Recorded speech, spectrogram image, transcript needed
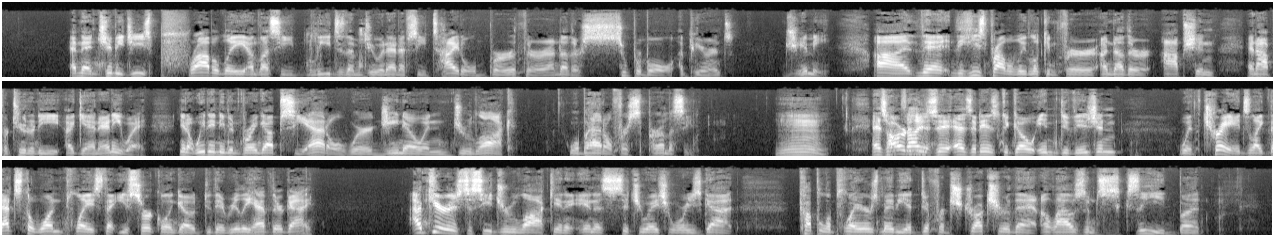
And then Jimmy G's probably, unless he leads them to an NFC title berth or another Super Bowl appearance, Jimmy, uh, the, the, he's probably looking for another option and opportunity again anyway. You know, we didn't even bring up Seattle, where Geno and Drew Lock will battle for supremacy. Mm. As hard as it, as it is to go in division with trades, like that's the one place that you circle and go, do they really have their guy? I'm curious to see Drew Lock in a, in a situation where he's got a couple of players, maybe a different structure that allows him to succeed, but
